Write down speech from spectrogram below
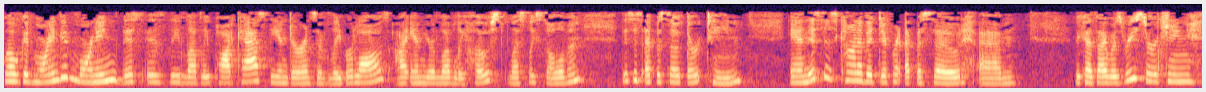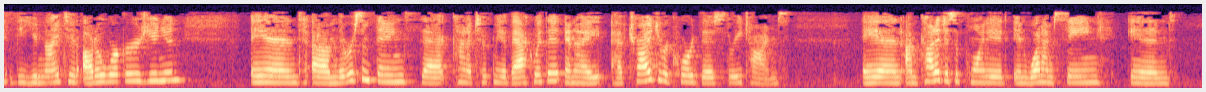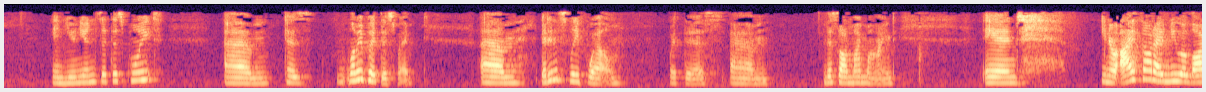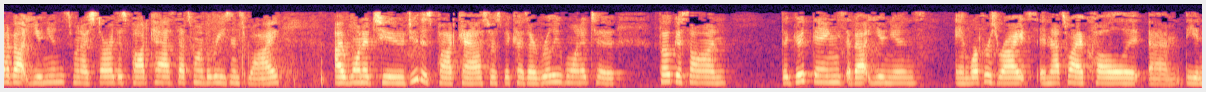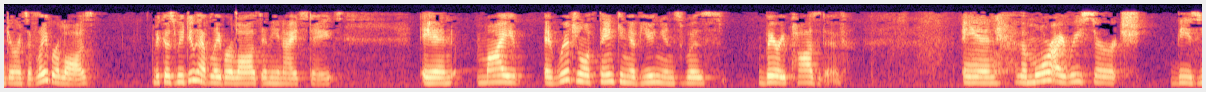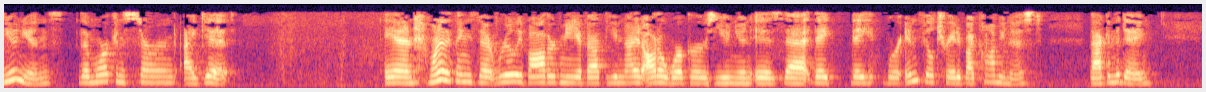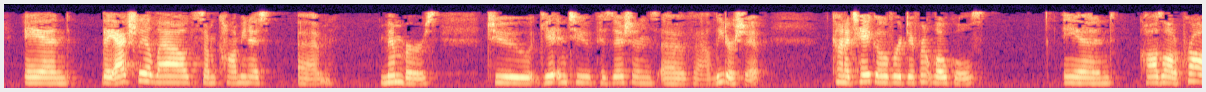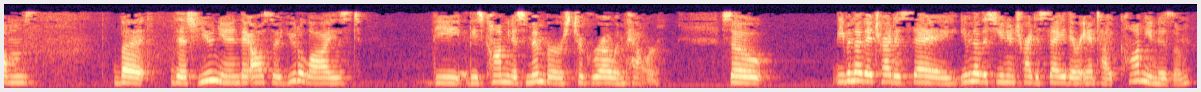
Well, good morning, good morning. This is the lovely podcast, The Endurance of Labor Laws. I am your lovely host, Leslie Sullivan. This is episode 13, and this is kind of a different episode um, because I was researching the United Auto Workers Union, and um, there were some things that kind of took me aback with it, and I have tried to record this three times, and I'm kind of disappointed in what I'm seeing in in unions at this point. Because um, let me put it this way, um, I didn't sleep well with this. Um, this on my mind, and you know, I thought I knew a lot about unions when I started this podcast. That's one of the reasons why I wanted to do this podcast was because I really wanted to focus on the good things about unions and workers' rights, and that's why I call it um, the endurance of labor laws, because we do have labor laws in the United States. And my original thinking of unions was very positive. And the more I research these unions, the more concerned I get and one of the things that really bothered me about the United Auto Workers Union is that they they were infiltrated by communists back in the day, and they actually allowed some communist um, members to get into positions of uh, leadership, kind of take over different locals, and cause a lot of problems. But this union, they also utilized the these communist members to grow in power. So even though they tried to say, even though this union tried to say they were anti-communism,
